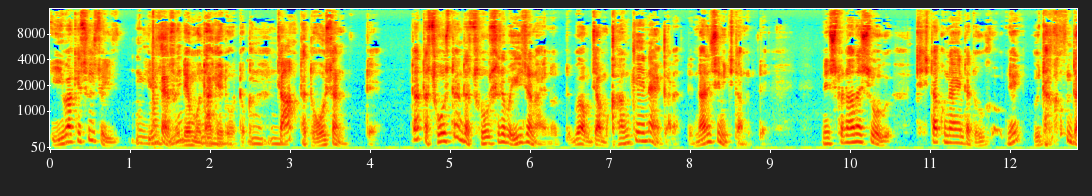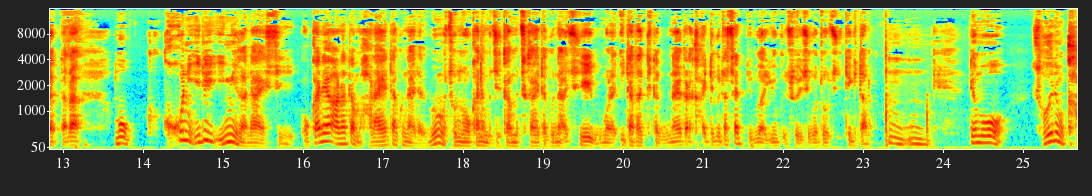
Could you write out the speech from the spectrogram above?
言い訳する人いいるじゃないですか。でもだけどとか。じゃああんたどうしたのって。だったらそうしたんだそうすればいいじゃないのって。じゃあもう関係ないからって。何しに来たのって。ね、人の話を聞きたくないんだと、うね、疑うんだったら、もう、ここにいる意味がないし、お金はあなたも払いたくないだろう。僕もそのお金も時間も使いたくないし、もらいただきたくないから帰ってくださいって、僕はよくそういう仕事をしてきたの。うんうん。でも、そういうのも帰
